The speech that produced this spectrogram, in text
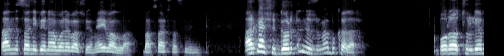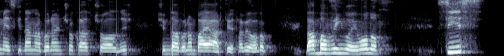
Ben de sana bir abone basıyorum. Eyvallah. Basarsan sevinirim. Arkadaşlar gördünüz mü? Bu kadar. Bora hatırlıyorum eskiden abonen çok az çoğaldı. Şimdi abonen bayağı artıyor. Tabii oğlum. Ben Bafingo'yum oğlum. Siz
